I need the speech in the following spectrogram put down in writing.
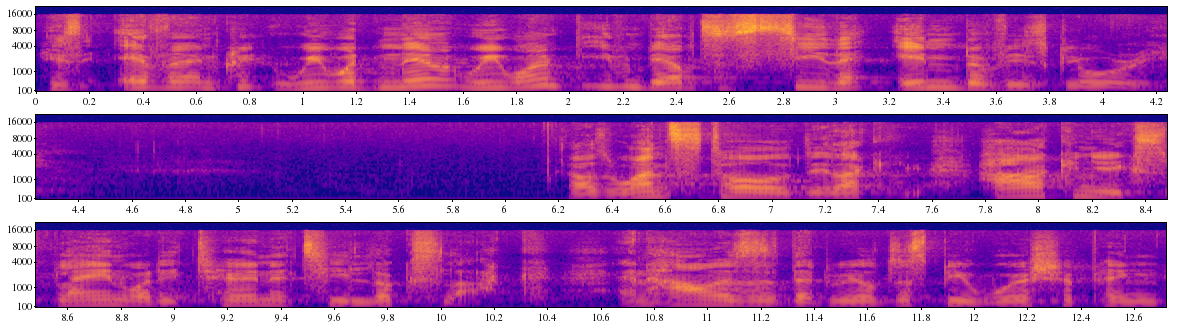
His ever increasing. We would never, we won't even be able to see the end of His glory. I was once told, like, how can you explain what eternity looks like? And how is it that we'll just be worshiping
